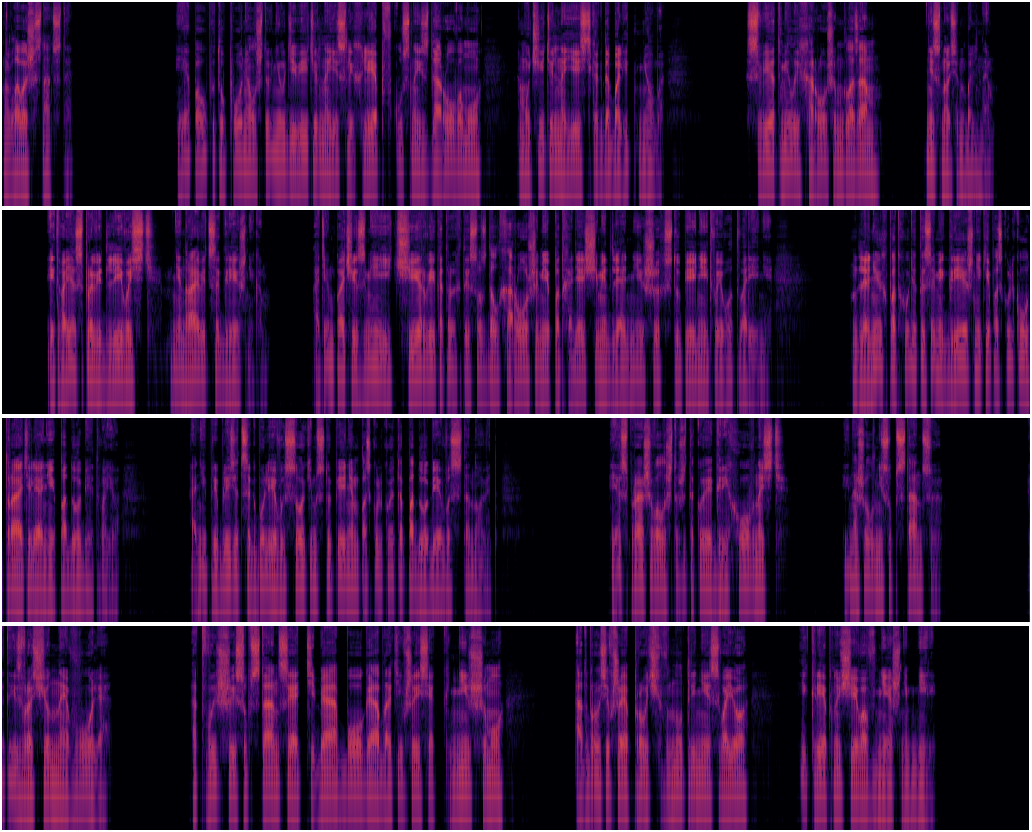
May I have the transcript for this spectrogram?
Глава 16. Я по опыту понял, что неудивительно, если хлеб вкусный здоровому, мучительно есть, когда болит небо. Свет, милый хорошим глазам, не сносен больным. И твоя справедливость не нравится грешникам, а тем паче змеи и черви, которых ты создал хорошими, подходящими для низших ступеней твоего творения — для них подходят и сами грешники, поскольку утратили они подобие твое. Они приблизятся к более высоким ступеням, поскольку это подобие восстановит. Я спрашивал, что же такое греховность, и нашел не субстанцию. Это извращенная воля, от высшей субстанции, от тебя, Бога, обратившаяся к низшему, отбросившая прочь внутреннее свое — и крепнущее во внешнем мире.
